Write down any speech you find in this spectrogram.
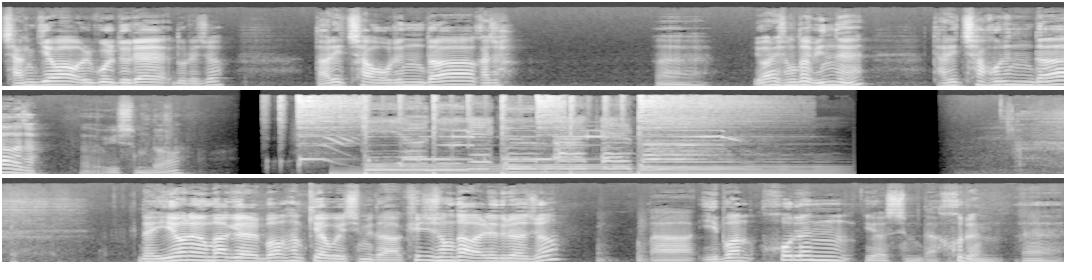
장기와 얼굴들의 노래죠. 다리 차 오른다 가자. 네. 이 안에 정답 있네. 다리 차 오른다 가자. 네, 여기 있습니다. 네, 이연의 음악 앨범 함께하고 있습니다. 퀴즈 정답 알려드려야죠. 아, 이번 호른이었습니다. 호른. 네.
